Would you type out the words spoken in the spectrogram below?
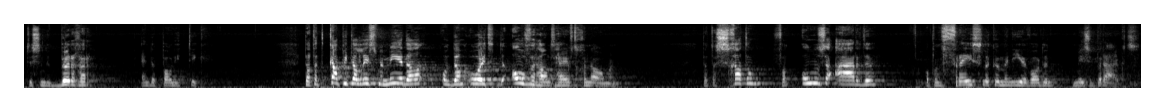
tussen de burger en de politiek. Dat het kapitalisme meer dan, dan ooit de overhand heeft genomen. Dat de schatten van onze aarde op een vreselijke manier worden misbruikt.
